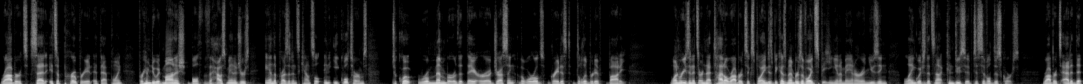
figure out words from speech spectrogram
Roberts said it's appropriate at that point for him to admonish both the House managers and the President's counsel in equal terms to, quote, remember that they are addressing the world's greatest deliberative body. One reason it's earned that title, Roberts explained, is because members avoid speaking in a manner and using language that's not conducive to civil discourse. Roberts added that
